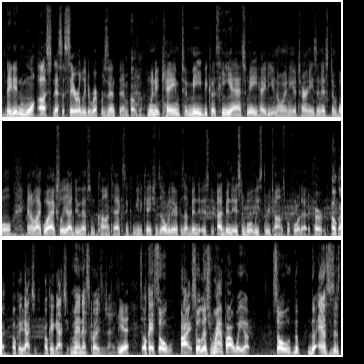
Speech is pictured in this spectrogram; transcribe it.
They didn't want us necessarily to represent them. Okay. When it came to me, because he asked me, "Hey, do you know any attorneys in Istanbul?" And I'm like, "Well, actually, I do have some contacts and communications over there because I've been to Ist- I'd been to Istanbul at least three times before that occurred." Okay. Okay. Yeah. Got you. Okay. Got you. Man, mm-hmm. that's crazy, James. Yeah. So, okay. So all right. So let's ramp our way up. So the the answer to the,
